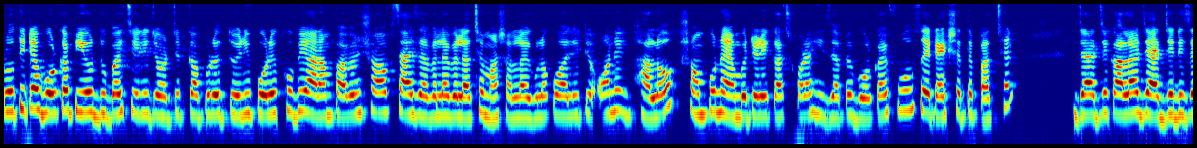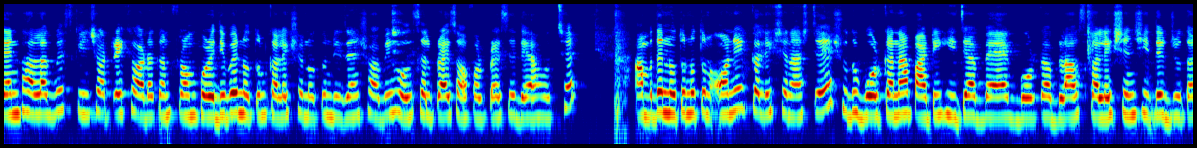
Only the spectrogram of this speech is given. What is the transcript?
প্রতিটা বোরকা পিওর দুবাই চেরি, জর্জেট কাপড়ের তৈরি পরে খুবই আরাম পাবেন। সব সাইজ অ্যাভেলেবেল আছে মাসাল্লাহ এগুলো কোয়ালিটি অনেক ভালো। সম্পূর্ণ অ্যাম্বয়ডারি কাজ করা, হিজাবে বোরকায় ফুল সেট একসাথে পাচ্ছেন। যার যে কালার যার যে ডিজাইন ভালো লাগবে স্ক্রিনশট রেখে অর্ডার কনফার্ম করে দিবে। নতুন কালেকশন নতুন ডিজাইন সবই হোলসেল প্রাইস অফার প্রাইসে দেওয়া হচ্ছে। আমাদের নতুন নতুন অনেক কালেকশন আসছে। শুধু বোরকা না পার্টি হিজাব ব্যাগ বোরকা ব্লাউজ কালেকশন শীতের জুতা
